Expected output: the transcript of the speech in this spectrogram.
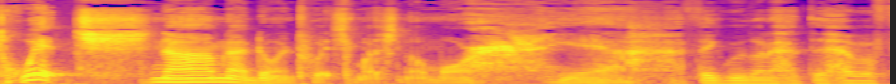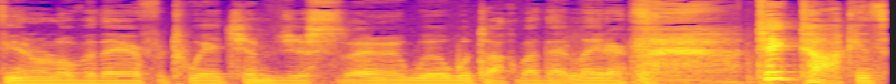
Twitch. No, I'm not doing Twitch much no more. Yeah, I think we're gonna have to have a funeral over there for Twitch. I'm just uh, we'll we'll talk about that later. TikTok is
